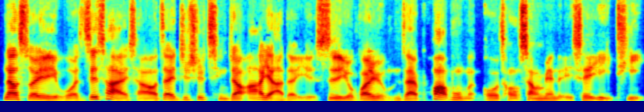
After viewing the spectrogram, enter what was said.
那所以我接下来想要再继续请教阿雅的，也是有关于我们在跨部门沟通上面的一些议题。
